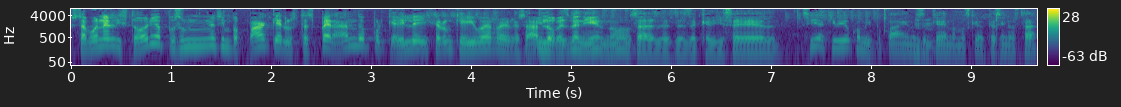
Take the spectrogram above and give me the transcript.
está buena la historia, pues un niño sin papá que lo está esperando porque ahí le dijeron que iba a regresar. Y lo ves venir, ¿no? O sea, desde, desde que dice él, sí, aquí vivo con mi papá y no sé qué, nomás que casi no está.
